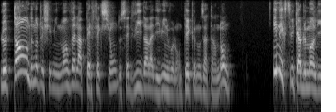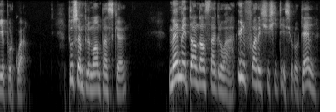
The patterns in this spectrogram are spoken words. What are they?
Le temps de notre cheminement vers la perfection de cette vie dans la divine volonté que nous attendons. Inextricablement liés pourquoi? Tout simplement parce que, même étant dans sa gloire, une fois ressuscité sur l'autel,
